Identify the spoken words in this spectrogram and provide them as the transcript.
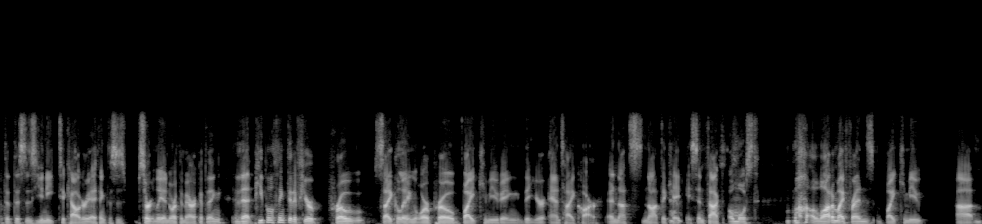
that this is unique to Calgary. I think this is certainly a North America thing. That people think that if you're pro cycling or pro bike commuting, that you're anti car, and that's not the case. In fact, almost a lot of my friends bike commute, um,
